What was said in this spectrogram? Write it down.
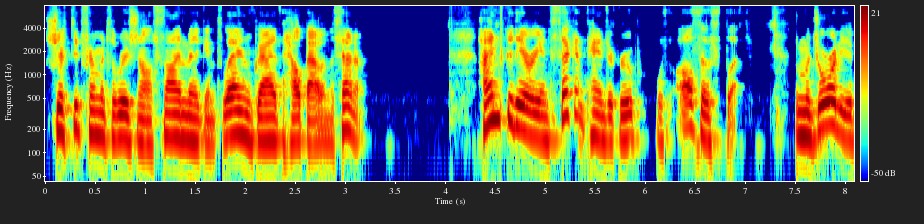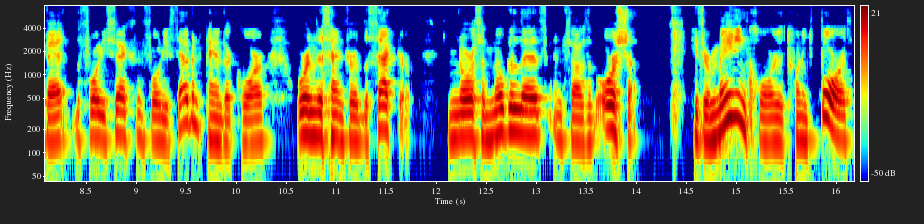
shifted from its original assignment against Leningrad to help out in the center. Heinz Guderian's 2nd Panzer Group was also split. The majority of it, the 46th and 47th Panzer Corps, were in the center of the sector, north of Mogilev and south of Orsha. His remaining corps, the 24th,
